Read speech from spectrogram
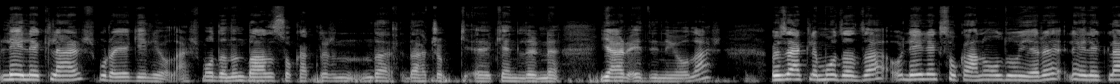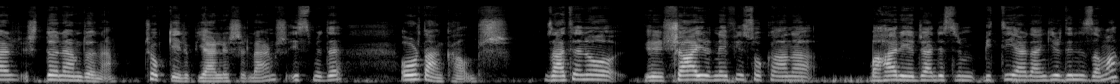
Leylekler buraya geliyorlar. Modanın bazı sokaklarında daha çok e, kendilerine yer ediniyorlar. Özellikle modada o leylek sokağın olduğu yere leylekler işte dönem dönem çok gelip yerleşirlermiş. İsmi de oradan kalmış. Zaten o e, şair Nefi sokağına Bahariye Caddesi'nin bittiği yerden girdiğiniz zaman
